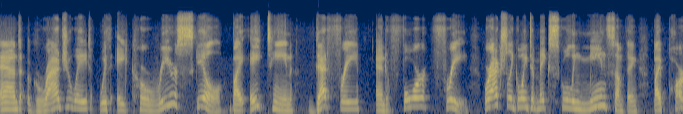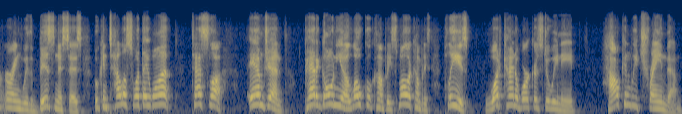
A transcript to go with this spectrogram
and graduate with a career skill by 18, debt free and for free. We're actually going to make schooling mean something by partnering with businesses who can tell us what they want. Tesla, Amgen, Patagonia, local companies, smaller companies. Please, what kind of workers do we need? How can we train them?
